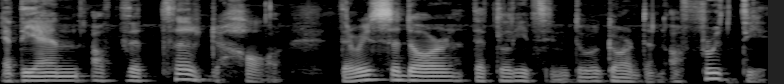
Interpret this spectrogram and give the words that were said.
At the end of the third hall, there is a door that leads into a garden of fruit tea.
